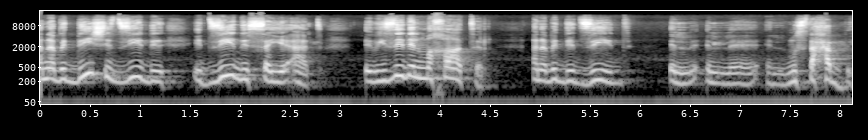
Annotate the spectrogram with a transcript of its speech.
أنا بديش تزيد تزيد السيئات. بيزيد المخاطر. أنا بدي تزيد المستحبة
